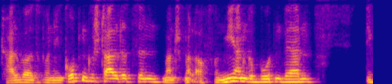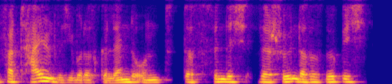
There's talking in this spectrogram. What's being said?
teilweise von den Gruppen gestaltet sind, manchmal auch von mir angeboten werden, die verteilen sich über das Gelände. Und das finde ich sehr schön, dass es wirklich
